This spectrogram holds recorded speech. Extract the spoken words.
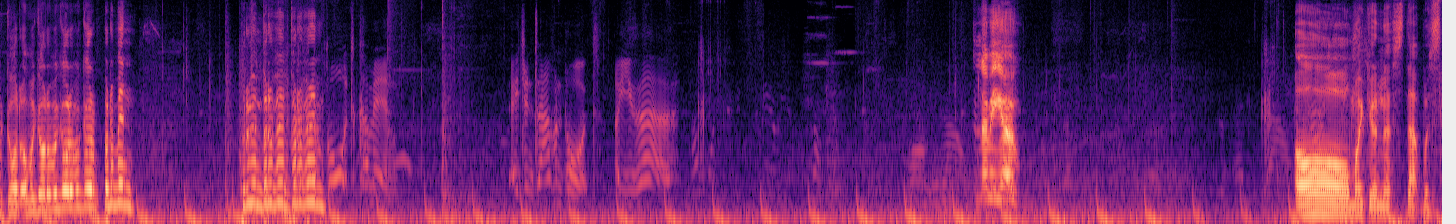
My god, oh my god, oh my god, oh my god, put him in! Put him in, put him in, put him in! Davenport, come in. Agent Davenport, are you there? Let me go! Oh my goodness, that was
